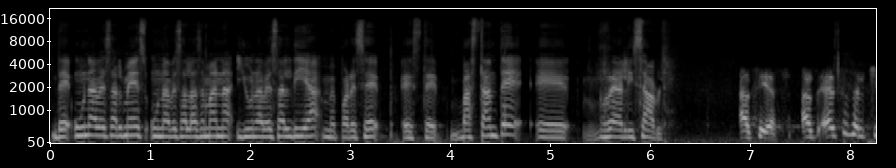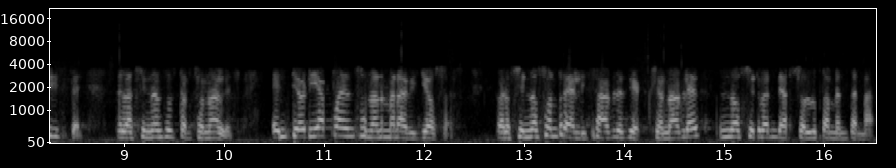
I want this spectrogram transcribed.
de una vez al mes, una vez a la semana y una vez al día me parece este bastante eh, realizable. Así es, ese es el chiste de las finanzas personales. En teoría pueden sonar maravillosas, pero si no son realizables y accionables, no sirven de absolutamente nada.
